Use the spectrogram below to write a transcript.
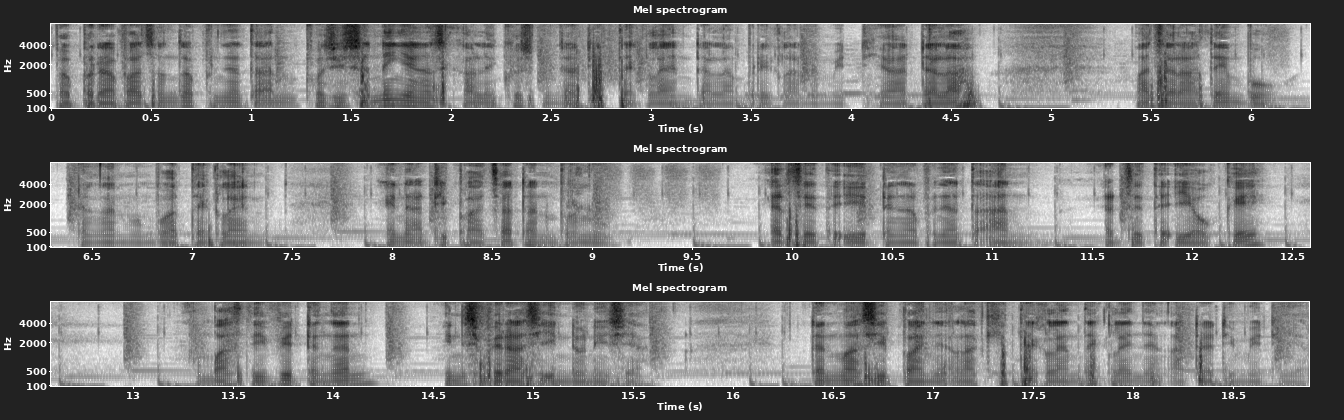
Beberapa contoh pernyataan positioning yang sekaligus menjadi tagline dalam periklanan media adalah majalah Tempo dengan membuat tagline enak dibaca dan perlu. RCTI dengan pernyataan RCTI oke. Kompas TV dengan inspirasi Indonesia. Dan masih banyak lagi tagline-tagline yang ada di media.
